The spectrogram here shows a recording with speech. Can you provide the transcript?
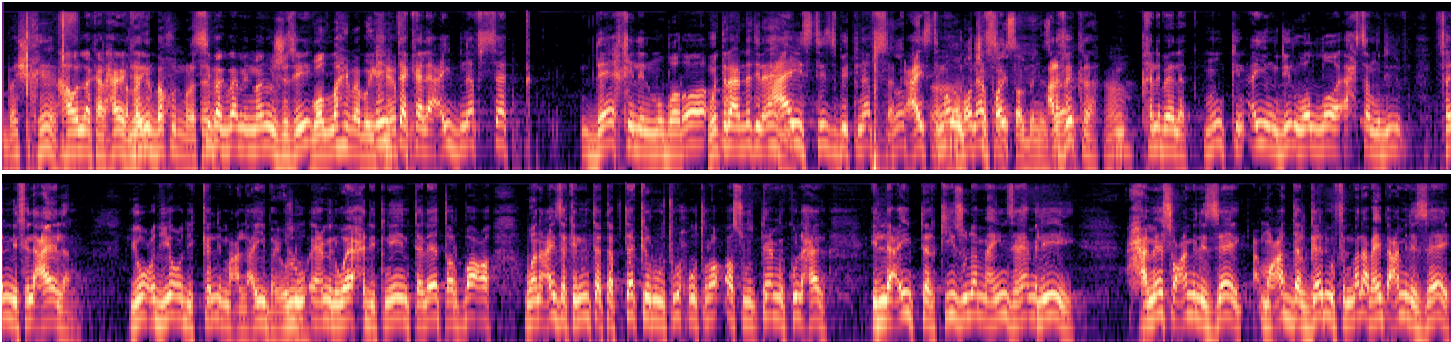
مبقاش يخاف هقول لك على حاجة الراجل. باخد مرتبه. سيبك بقى من مانويل جوزيه والله ما بيخاف أنت كلاعب نفسك داخل المباراة وانت لاعب نادي الأهلي. عايز تثبت نفسك. عايز آه. تموت ماتش نفسك. فيصل بالنسبة على. فكرة خلي بالك ممكن أي مدير والله أحسن مدير فني في العالم يقعد يقعد يتكلم مع اللعيبة يقول له اعمل واحد اتنين تلاتة أربعة وأنا عايزك إن أنت تبتكر وتروح وترقص وتعمل كل حاجة. اللعيب تركيزه لما هينزل هيعمل إيه؟ حماسه عامل إزاي؟ معدل جريه في الملعب هيبقى عامل إزاي؟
